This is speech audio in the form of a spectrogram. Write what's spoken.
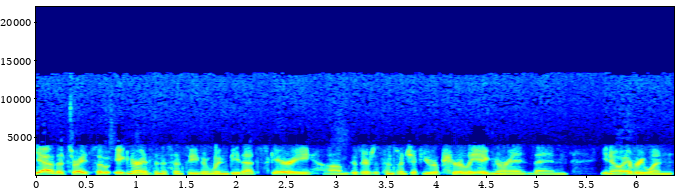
Yeah, that's right. So ignorance, in a sense, even wouldn't be that scary because um, there's a sense in which if you were purely ignorant, then you know everyone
